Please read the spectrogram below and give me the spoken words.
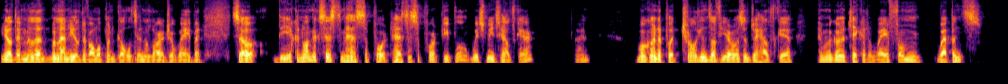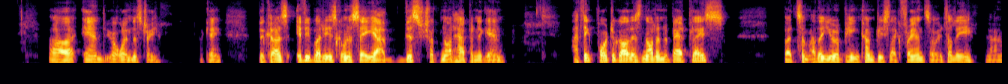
you know, the millennial development goals in a larger way. But so the economic system has support has to support people, which means healthcare, right? We're going to put trillions of euros into healthcare, and we're going to take it away from weapons uh, and oil industry, okay? Because everybody is going to say, yeah, this should not happen again. I think Portugal is not in a bad place but some other European countries like France or Italy, uh,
